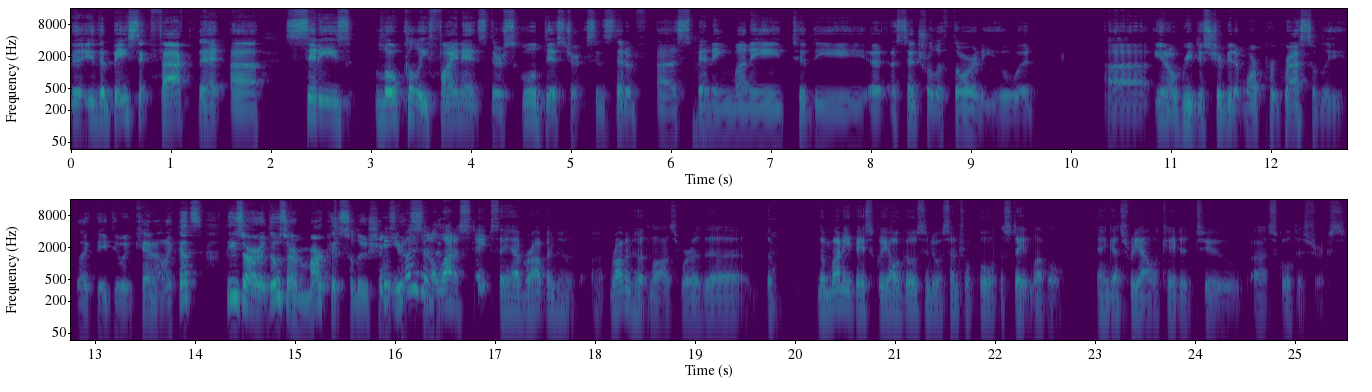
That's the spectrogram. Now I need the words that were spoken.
the basic fact that uh, cities locally finance their school districts instead of uh, spending money to the uh, a central authority who would uh, you know, redistribute it more progressively, like they do in Canada. Like that's these are those are market solutions. You realize in a lot of states they have Robin Hood, Robin Hood laws where the, the the money basically all goes into a central pool at the state level and gets reallocated to uh, school districts.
